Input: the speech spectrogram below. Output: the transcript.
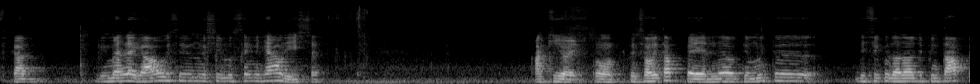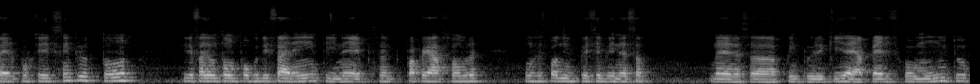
ficado bem mais legal e no estilo semi-realista. Aqui, ó, pronto. Principalmente a pele, né? Eu tenho muita dificuldade na hora de pintar a pele, porque sempre o tom, queria fazer um tom um pouco diferente, né? Principalmente para pegar a sombra. Como vocês podem perceber nessa, né, nessa pintura aqui, é, a pele ficou muito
